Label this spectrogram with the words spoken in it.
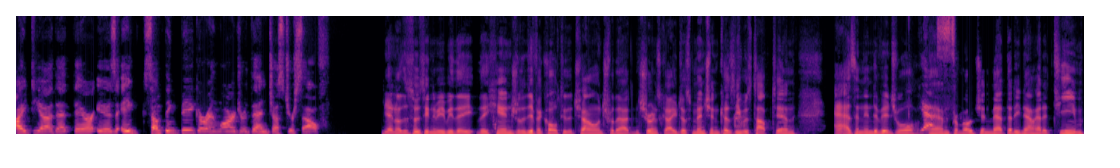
idea that there is a something bigger and larger than just yourself. Yeah, no, this would seem to me to be the the hinge or the difficulty, the challenge for that insurance guy you just mentioned because he was top ten as an individual, yes. and promotion meant that he now had a team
